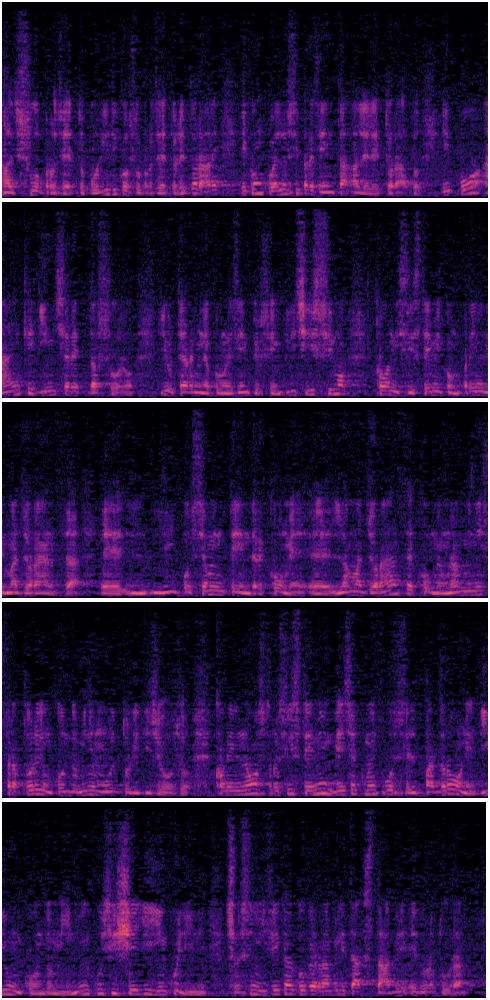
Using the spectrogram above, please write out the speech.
al suo progetto politico, al suo progetto elettorale e con quello si presenta all'elettorato e può anche vincere da solo. Io termino con un esempio semplicissimo, con i sistemi con premio di maggioranza eh, li possiamo intendere come eh, la maggioranza come un amministratore di un condominio molto litigioso, con il nostro sistema invece come fosse il padrone di un condominio in cui si sceglie gli inquilini, ciò significa governabilità stabile e duratura.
